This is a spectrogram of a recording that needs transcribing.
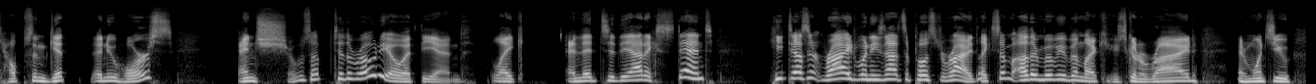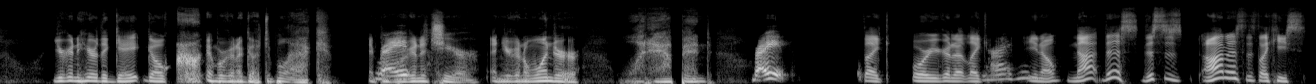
helps him get a new horse and shows up to the rodeo at the end. Like, and then to that extent, he doesn't ride when he's not supposed to ride. Like some other movie have been like, he's gonna ride, and once you, you're gonna hear the gate go, and we're gonna go to black, and people are gonna cheer, and you're gonna wonder what happened? Right. like or you're gonna like Right. you. know not this. This is honest. It's like he's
